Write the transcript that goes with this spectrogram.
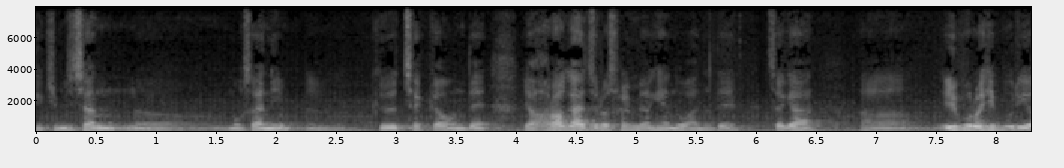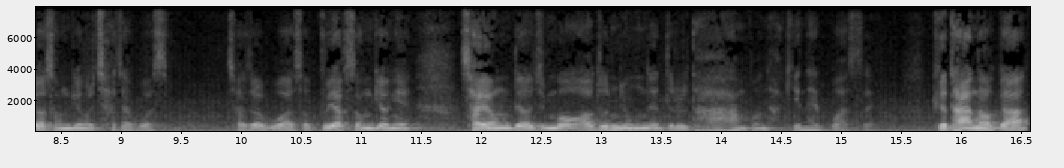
그 김지찬 어, 목사님 어, 그 책 가운데 여러 가지로 설명해 놓았는데 제가 어, 일부러 히브리어 성경을 찾아보았습니다. 찾아보아서 구약 성경에 사용되어진 모든 용례들을 다 한번 확인해 보았어요. 그 단어가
